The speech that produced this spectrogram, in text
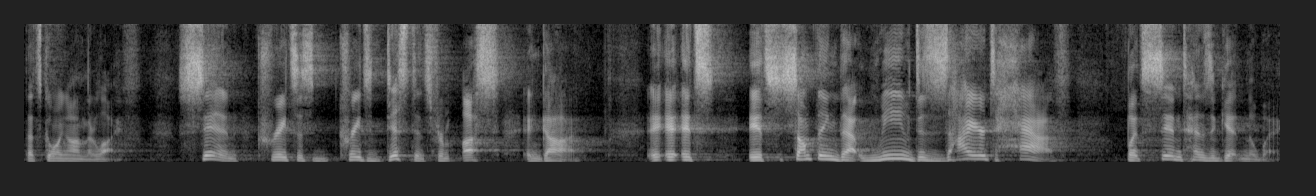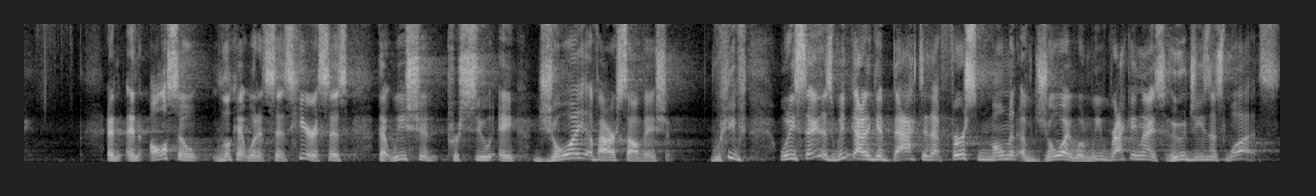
that's going on in their life. Sin creates, this, creates distance from us and God. It, it's, it's something that we desire to have, but sin tends to get in the way. And, and also look at what it says here. It says that we should pursue a joy of our salvation. We've, what he's saying is we've got to get back to that first moment of joy when we recognize who Jesus was.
